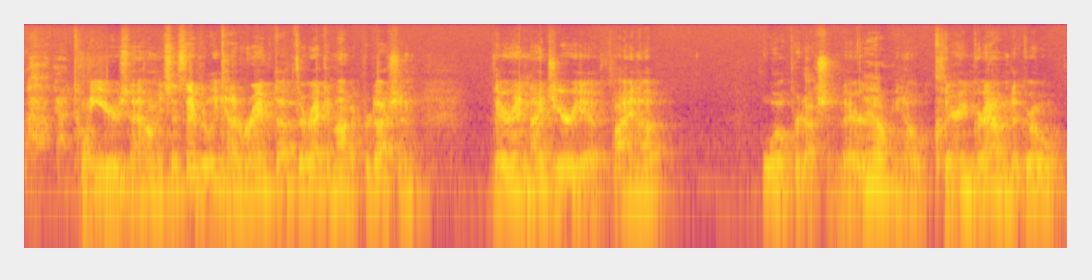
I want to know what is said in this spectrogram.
oh, God, 20 years now. I mean, since they've really kind of ramped up their economic production, they're in Nigeria buying up oil production. They're Yeah. you know clearing ground to grow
